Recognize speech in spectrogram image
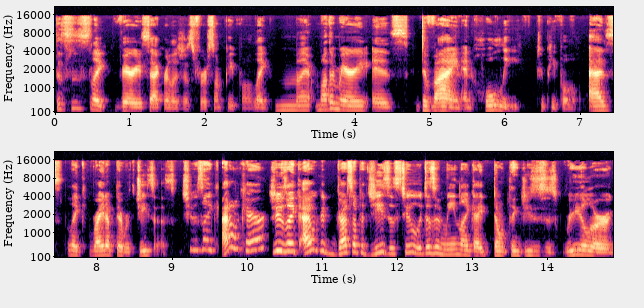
this is like very sacrilegious for some people. Like Ma- Mother Mary is divine and holy to people as like right up there with Jesus. She was like, I don't care. She was like, I could dress up as Jesus too. It doesn't mean like I don't think Jesus is real or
